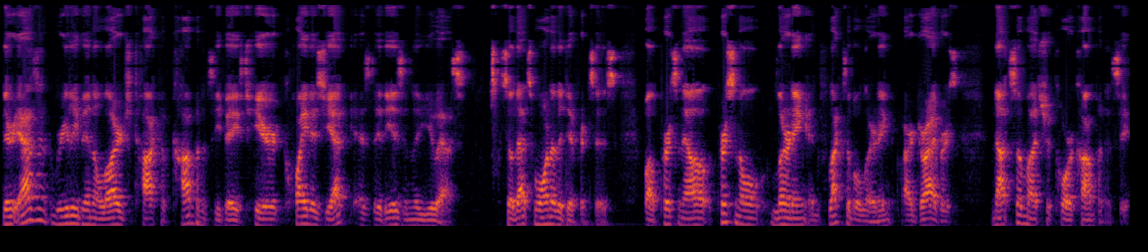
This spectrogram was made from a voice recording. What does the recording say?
there hasn't really been a large talk of competency based here quite as yet as it is in the US. So that's one of the differences. While personnel, personal learning and flexible learning are drivers, not so much a core competency.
